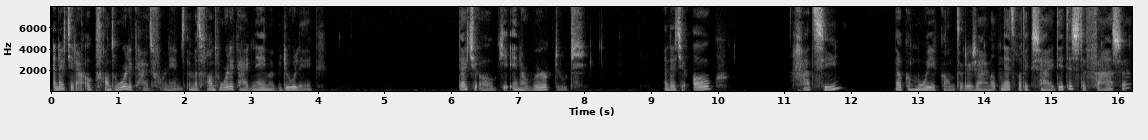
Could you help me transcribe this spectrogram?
En dat je daar ook verantwoordelijkheid voor neemt. En met verantwoordelijkheid nemen bedoel ik dat je ook je inner work doet. En dat je ook gaat zien welke mooie kanten er zijn. Want net wat ik zei, dit is de fase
